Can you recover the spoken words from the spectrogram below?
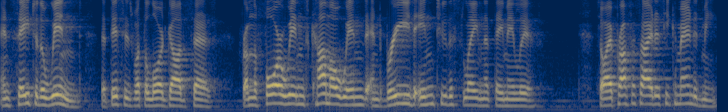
and say to the wind that this is what the Lord God says From the four winds come, O wind, and breathe into the slain that they may live. So I prophesied as he commanded me.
